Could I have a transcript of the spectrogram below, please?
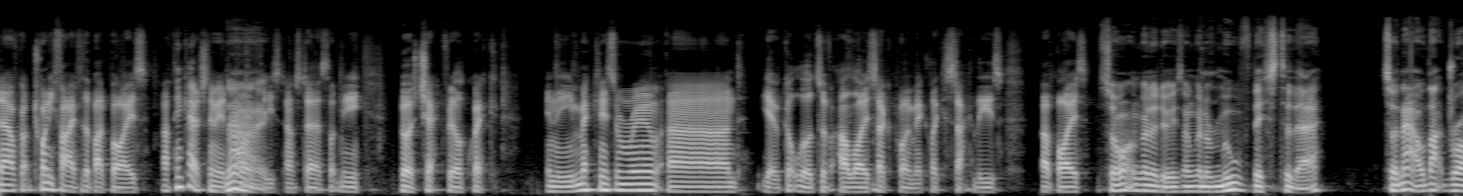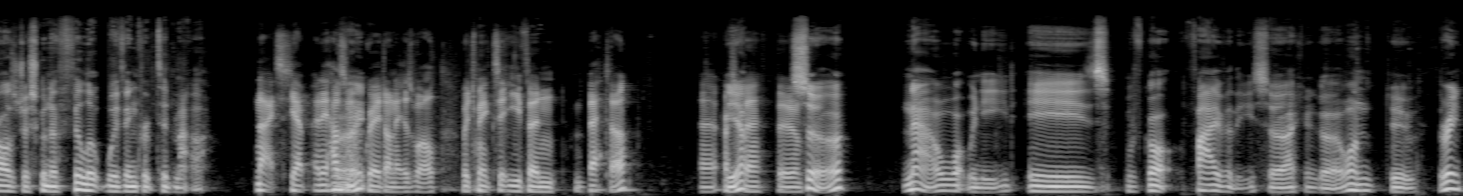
now I've got twenty-five for the bad boys. I think I actually made more of these downstairs. Let me go check real quick in the Mekanism room, and yeah, we've got loads of alloys. So I could probably make like a stack of these bad boys. So what I'm going to do is I'm going to move this to there. So now that drawer's just going to fill up with encrypted matter. Nice, yep, and it has an Right. upgrade on it as well, which makes it even better. Uh, Yeah. boom. So now what we need is we've got five of these, so I can go one, two, three.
